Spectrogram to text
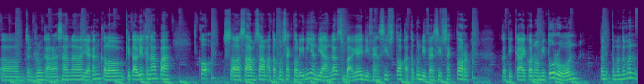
um, cenderung ke arah sana. Ya kan kalau kita lihat kenapa kok saham-saham ataupun sektor ini yang dianggap sebagai defensive stock ataupun defensive sektor ketika ekonomi turun, teman-teman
